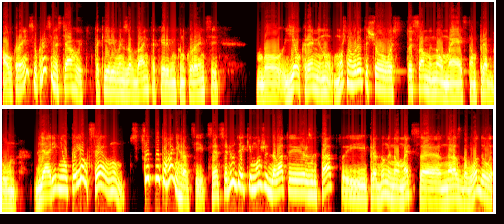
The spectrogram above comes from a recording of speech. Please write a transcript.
А українці, українці не стягують такий рівень завдань, такий рівень конкуренції. Бо є окремі, ну, можна говорити, що ось той самий Наумець, там, Прядун. Для рівня УПЛ це, ну, це непогані гравці. Це, це люди, які можуть давати результат, і і Наумець це не раз доводили.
